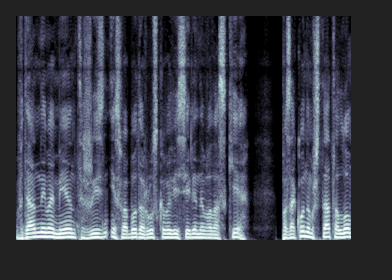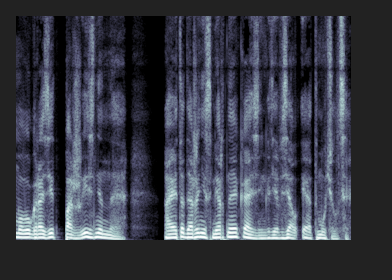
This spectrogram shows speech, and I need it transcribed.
В данный момент жизнь и свобода русского висели на волоске — по законам штата Ломову грозит пожизненная, а это даже не смертная казнь, где взял и отмучился.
